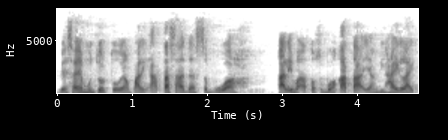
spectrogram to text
biasanya muncul tuh yang paling atas ada sebuah kalimat atau sebuah kata yang di highlight.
